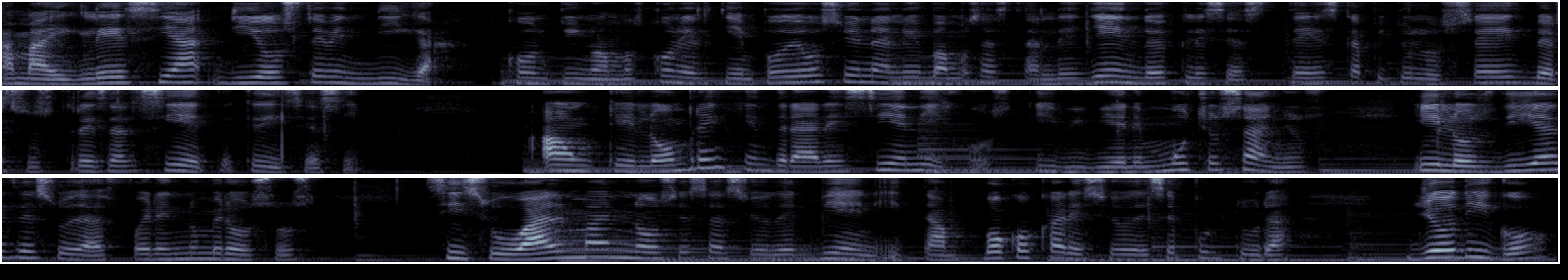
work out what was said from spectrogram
Amada Iglesia, Dios te bendiga. Continuamos con el tiempo devocional y vamos a estar leyendo Eclesiastés capítulo 6 versos 3 al 7 que dice así. Aunque el hombre engendrare cien hijos y viviere muchos años y los días de su edad fueren numerosos, si su alma no se sació del bien y tampoco careció de sepultura, yo digo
